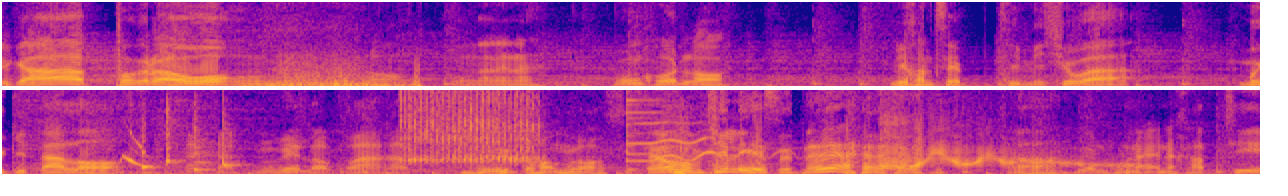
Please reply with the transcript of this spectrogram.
สวัสดีครับพวกเราวงหล่อวงอะไรนะ วงโคตรหรอมีคอนเซปต์ที่มีชื่อว่ามือกีตาร์หล่อมือเบสหลอกกว่าครับมือกลองหรอสุดแล้วผมขี้เหร่สุดนะเนี่ยอ่าเพื่อนคนไหนนะครับที่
